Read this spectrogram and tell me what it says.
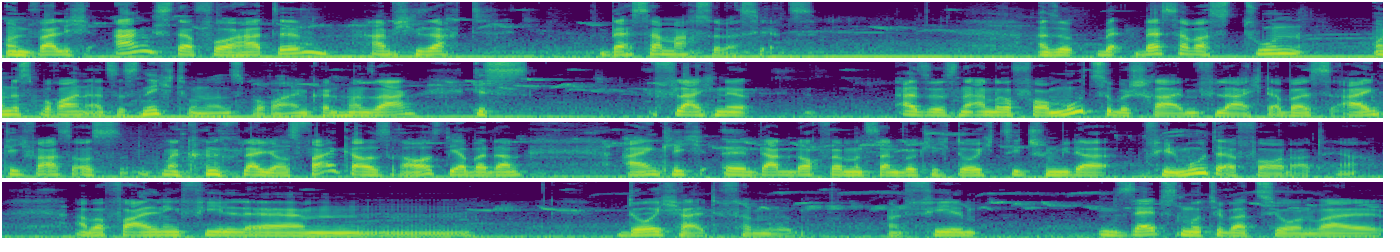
Und weil ich Angst davor hatte, habe ich gesagt, besser machst du das jetzt. Also be besser was tun und es bereuen, als es nicht tun und es bereuen, könnte man sagen, ist vielleicht eine also ist eine andere Form Mut zu beschreiben vielleicht, aber es, eigentlich war es aus, man könnte vielleicht aus Feighaus raus, die aber dann eigentlich äh, dann doch, wenn man es dann wirklich durchzieht, schon wieder viel Mut erfordert. Ja. Aber vor allen Dingen viel ähm, Durchhaltevermögen und viel Selbstmotivation, weil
